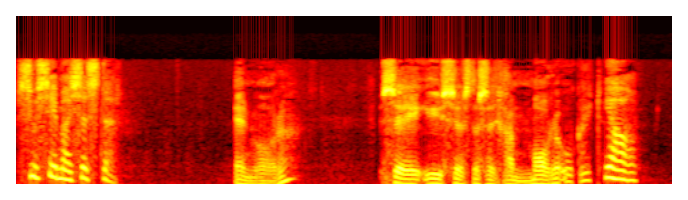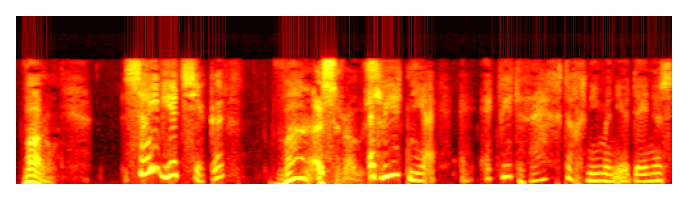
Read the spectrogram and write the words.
So sê my suster. En môre? Sê u suster sy gaan môre ook uit? Ja, Waarom? sy weet seker. Waar is Rose? Ek weet nie. Ek weet regtig nie meneer Dennis.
